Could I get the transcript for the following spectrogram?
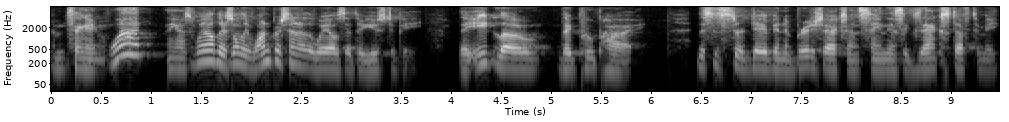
I'm thinking, What? And he goes, Well, there's only 1% of the whales that there used to be. They eat low, they poop high. This is Sir Dave in a British accent saying this exact stuff to me.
